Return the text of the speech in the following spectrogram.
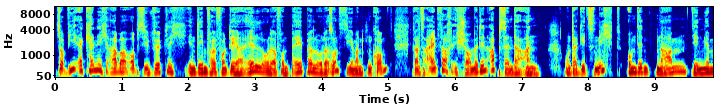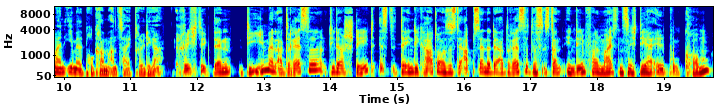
So, wie erkenne ich aber, ob sie wirklich in dem Fall von DHL oder von PayPal oder sonst jemanden kommt? Ganz einfach, ich schaue mir den Absender an. Und da geht's nicht um den Namen, den mir mein E-Mail-Programm anzeigt, Rüdiger. Richtig, denn die E-Mail-Adresse, die da steht, ist der Indikator, also ist der Absender der Adresse. Das ist dann in dem Fall meistens nicht dhl.com,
